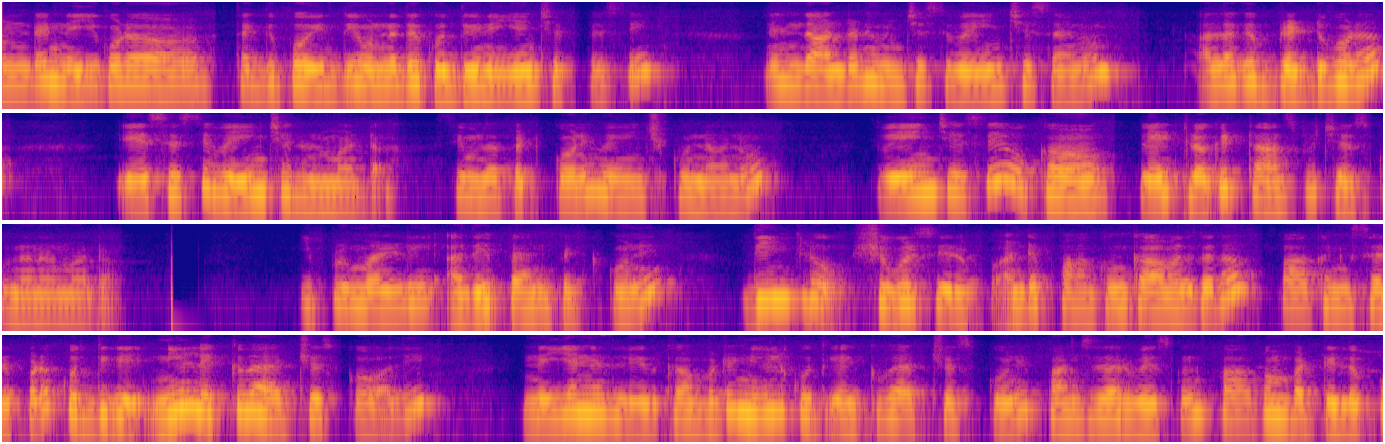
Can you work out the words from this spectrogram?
ఉంటే నెయ్యి కూడా తగ్గిపోయిద్ది ఉన్నదే కొద్దిగా నెయ్యి అని చెప్పేసి నేను దాంట్లోనే ఉంచేసి వేయించేసాను. అలాగే బ్రెడ్ కూడా వేసేసి వేయించాను అనమాట సిమ్లో పెట్టుకొని వేయించుకున్నాను. వేయించేసి ఒక ప్లేట్లోకి ట్రాన్స్ఫర్ చేసుకున్నాను అనమాట ఇప్పుడు మళ్ళీ అదే ప్యాన్ పెట్టుకొని దీంట్లో షుగర్ సిరప్ అంటే పాకం కావాలి కదా పాకానికి సరిపడా కొద్దిగా నీళ్ళు ఎక్కువ యాడ్ చేసుకోవాలి. నెయ్యి అనేది లేదు కాబట్టి నీళ్ళు కొద్దిగా ఎక్కువ యాడ్ చేసుకొని పంచదార వేసుకొని పాకం పట్టేలోపు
